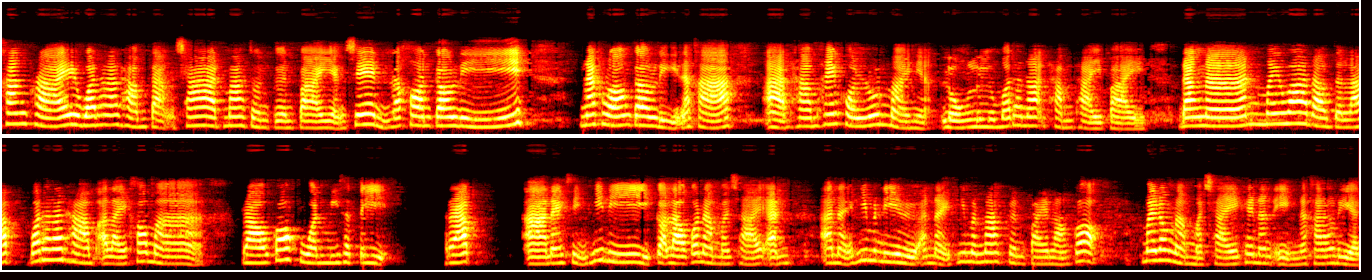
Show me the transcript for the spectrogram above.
คลั่งไคล้วัฒนธรรมต่างชาติมากจนเกินไป อย่างเช่น ละครเกาหลี นักร้องเกาหลีนะคะ อาจทำให้คนรุ่นใหม่เนี่ยหลงลืมวัฒนธรรมไทยไป ดังนั้นไม่ว่าเราจะรับวัฒนธรรมอะไรเข้ามา เราก็ควรมีสติรับในสิ่งที่ดีก็เราก็นำมาใช้อันอันไหนที่มันดีหรืออันไหนที่มันมากเกินไปเราก็ ไม่ต้องนำมาใช้แค่นั้นเองนะคะนักเรียน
